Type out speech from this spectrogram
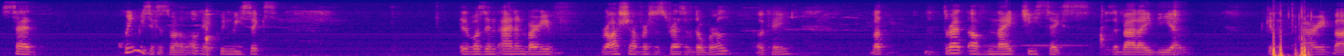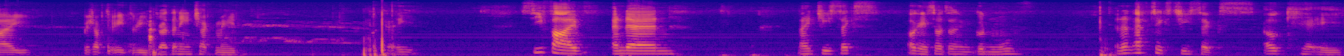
said Queen b6 as well. Okay, Queen b6. It was in Anand Bareev, Russia versus rest of the world. Okay, but the threat of Knight g6 is a bad idea because it's carried by Bishop to a3, threatening checkmate. Okay, c5, and then Knight g6 Okay, so it's a good move. And then f takes g6. Okay.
